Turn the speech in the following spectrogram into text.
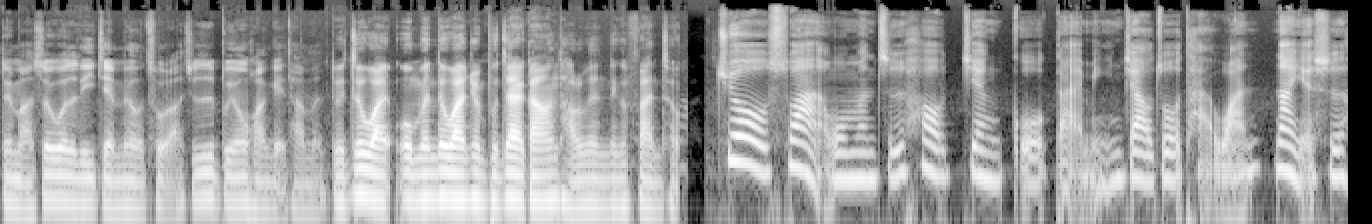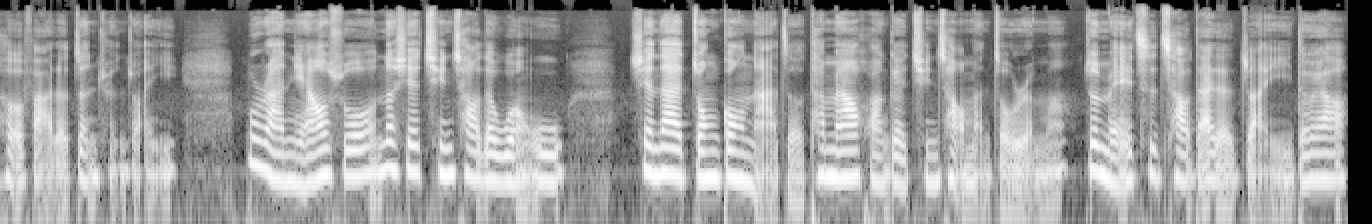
对吗？所以我的理解没有错啦，就是不用还给他们。对，这完我们的完全不在刚刚讨论的那个范畴。就算我们之后建国改名叫做台湾，那也是合法的政权转移。不然你要说那些清朝的文物，现在中共拿着，他们要还给清朝满洲人吗？就每一次朝代的转移都要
